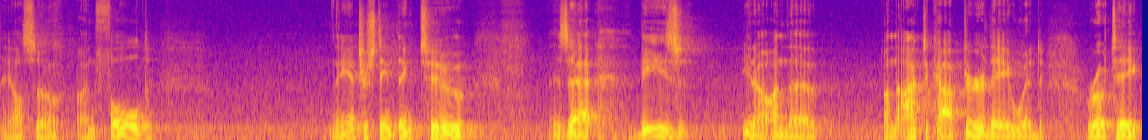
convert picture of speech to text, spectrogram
they also unfold. The interesting thing too is that these, you know, on the on the octocopter, they would rotate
